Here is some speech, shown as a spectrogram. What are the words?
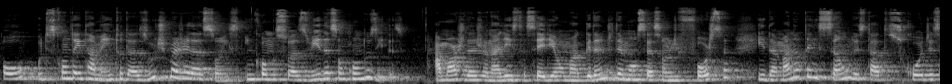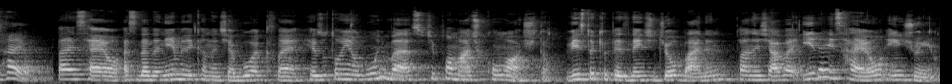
ou o descontentamento das últimas gerações em como suas vidas são conduzidas. A morte da jornalista seria uma grande demonstração de força e da manutenção do status quo de Israel. Para Israel, a cidadania americana de Abu Akleh resultou em algum embaraço diplomático com Washington, visto que o presidente Joe Biden planejava ir a Israel em junho.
